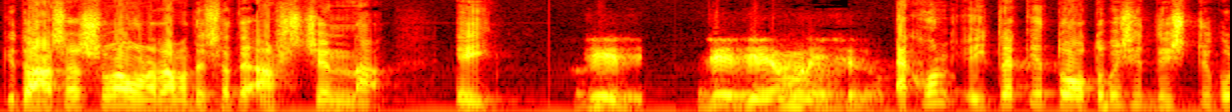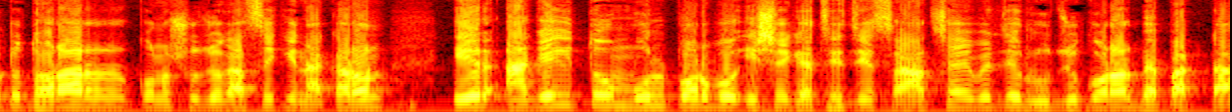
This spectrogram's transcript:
কিন্তু আসার সময় ওনারা আমাদের সাথে আসছেন না। এই। এখন এইটাকে তো অত বেশি দৃষ্টিকটু ধরার কোনো সুযোগ আছে কিনা? কারণ এর আগেই তো মূল পর্ব এসে গেছে যে সাদ সাহেবের যে রুজু করার ব্যাপারটা,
